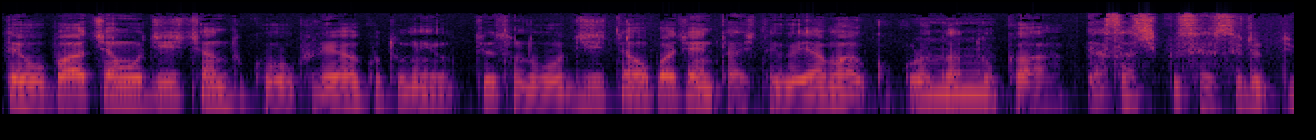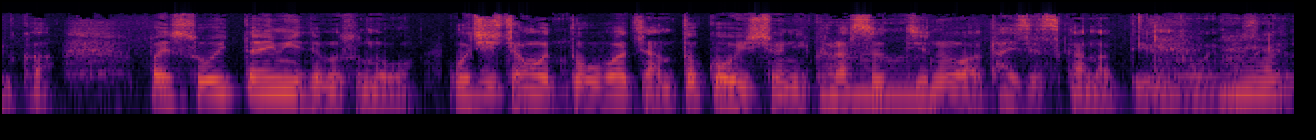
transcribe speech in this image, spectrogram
でおばあちゃんおじいちゃんとこう触れ合うことによってそのおじいちゃんおばあちゃんに対して敬う心だとか、優しく接するっていうかやっぱりそういった意味でもそのおじいちゃんとおばあちゃんとこう一緒に暮らすっていうのは大切かなっていうふうに思いますけど。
